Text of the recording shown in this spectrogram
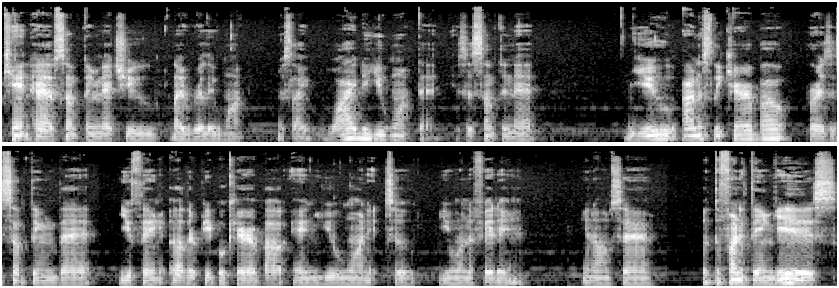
can't have something that you like really want. It's like, why do you want that? Is it something that you honestly care about, or is it something that you think other people care about and you want it to? You want to fit in. You know what I'm saying? But the funny thing is,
